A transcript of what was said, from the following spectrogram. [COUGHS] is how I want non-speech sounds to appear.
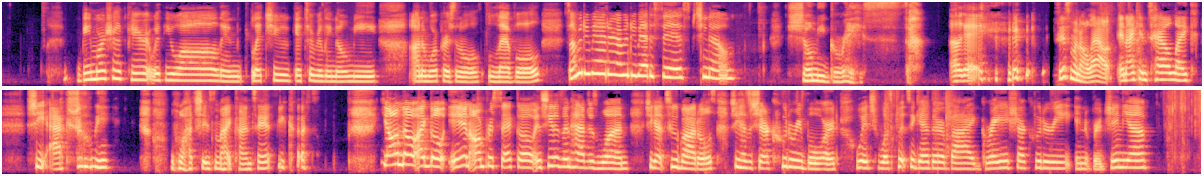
be more transparent with you all and let you get to really know me on a more personal level. So I'm gonna do better. I'm gonna do better, sis. But you know, show me grace. [LAUGHS] Okay. [LAUGHS] Sis went all out. And I can tell, like, she [LAUGHS] actually watches my content because y'all know I go in on Prosecco and she doesn't have just one. She got two bottles. She has a charcuterie board, which was put together by Gray Charcuterie in Virginia.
